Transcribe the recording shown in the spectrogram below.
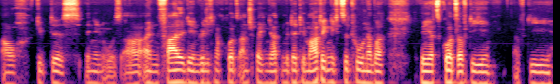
auch gibt es in den USA einen Fall, den will ich noch kurz ansprechen, der hat mit der Thematik nichts zu tun, aber ich will jetzt kurz auf die, auf die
